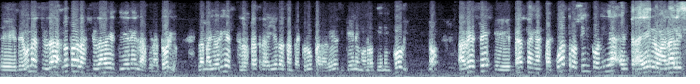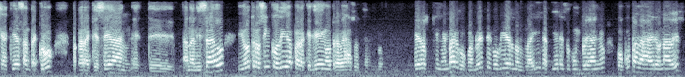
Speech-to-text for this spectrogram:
eh, de una ciudad, no todas las ciudades tienen laboratorio la mayoría lo está trayendo a Santa Cruz para ver si tienen o no tienen COVID, ¿no? A veces eh, tardan hasta cuatro o cinco días en traer los análisis aquí a Santa Cruz para que sean este, analizados y otros cinco días para que lleguen otra vez a su territorio. Pero sin embargo, cuando este gobierno, la hija tiene su cumpleaños, ocupan las aeronaves,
